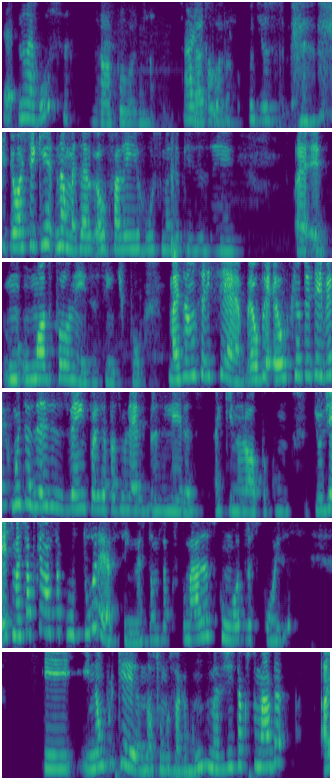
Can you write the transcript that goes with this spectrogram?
é, não é russa? Não, a Polônia. Ai, É desculpa, confundi os... Eu achei que. Não, mas eu falei russo, mas eu quis dizer. É, é, um modo polonês, assim, tipo. Mas eu não sei se é. Eu, eu, o que eu tentei ver é que muitas vezes vem, por exemplo, as mulheres brasileiras aqui na Europa com, de um jeito, mas só porque a nossa cultura é assim. Nós estamos acostumadas com outras coisas. E, e não porque nós somos vagabundos, mas a gente está acostumada a,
